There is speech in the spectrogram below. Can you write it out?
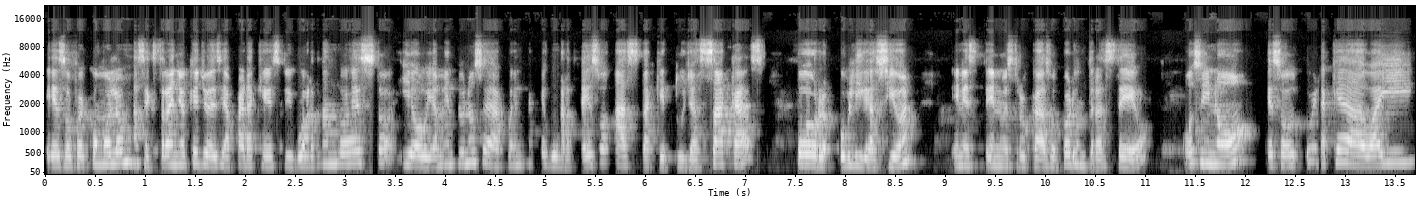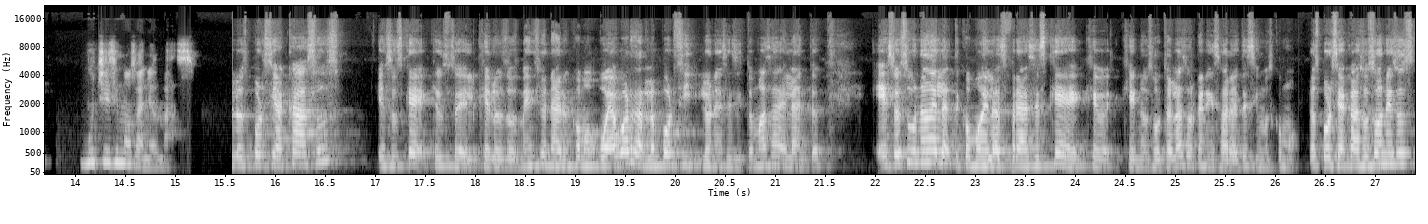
Eso fue como lo más extraño que yo decía, ¿para qué estoy guardando esto? Y obviamente uno se da cuenta que guarda eso hasta que tú ya sacas por obligación, en, este, en nuestro caso por un trasteo, o si no, eso hubiera quedado ahí muchísimos años más. Los por si acaso, esos que, que, usted, que los dos mencionaron, como voy a guardarlo por si lo necesito más adelante. Eso es una de, como de las frases que, que, que nosotros las organizadoras decimos como los por si acaso son esos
